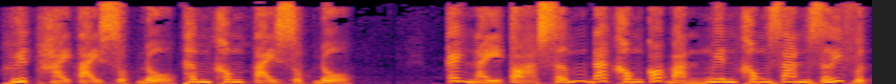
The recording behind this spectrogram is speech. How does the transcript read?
Huyết hải tại sụp đổ thâm không tại sụp đổ. Cái này tỏa sớm đã không có bản nguyên không gian giới vực.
